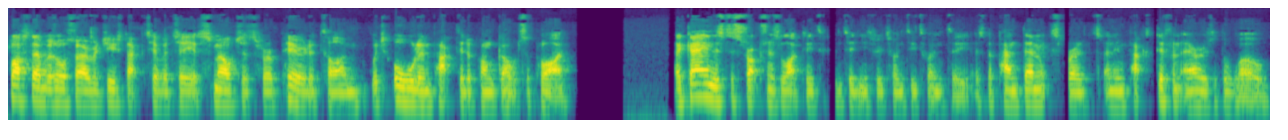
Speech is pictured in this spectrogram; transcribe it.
Plus, there was also a reduced activity at smelters for a period of time, which all impacted upon gold supply. Again, this disruption is likely to continue through 2020 as the pandemic spreads and impacts different areas of the world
